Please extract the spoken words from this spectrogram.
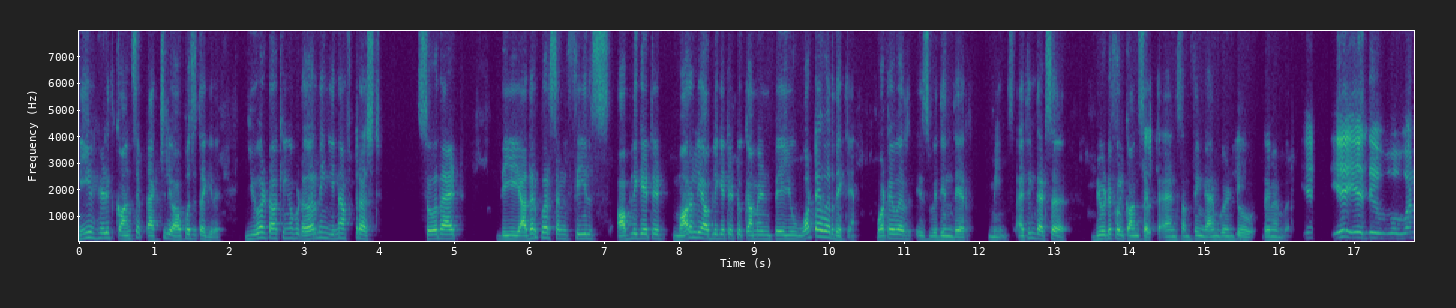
ನೀವು ಹೇಳಿದ ಕಾನ್ಸೆಪ್ಟ್ ಆಕ್ಚುಲಿ ಆಪೋಸಿಟ್ ಆಗಿದೆ ಯು ಆರ್ ಟಾಕಿಂಗ್ ಅಬೌಟ್ ಅರ್ನಿಂಗ್ ಇನಫ್ ಟ್ರಸ್ಟ್ ಸೊ ದಟ್ ದಿ ಅದರ್ ಪರ್ಸನ್ ಫೀಲ್ಸ್ ಆಬ್ಲಿಗೇಟೆಡ್ ಮಾರಲಿ ಆಬ್ಲಿಗೇಟೆಡ್ ಟು ಕಮ್ ಅಂಡ್ ಪೇ ಯು ವಾಟ್ ಎವರ್ ದೇ ಕ್ಯಾನ್ ವಾಟ್ ಎವರ್ ಇಸ್ ವಿತ್ ಇನ್ ದೇರ್ ಮೀನ್ಸ್ ಐ ಥಿಂಕ್ ದಟ್ಸ್ ಅ ಬ್ಯೂಟಿಫುಲ್ ಕಾನ್ಸೆಪ್ಟ್ ಅಂಡ್ ಸಮಥಿಂಗ್ ಐ ಆಮ್ ಗೋಯಿಂಗ್ ಟು ರಿಮೆಂಬರ್ yeah, yeah. The one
